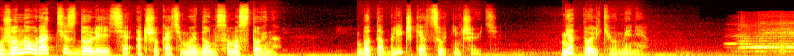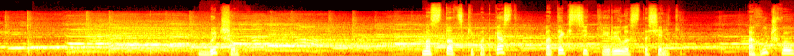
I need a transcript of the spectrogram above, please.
ужо наўрад ці здолееце адшукаць мой дом самастойна, бо таблічкі адсутнічаюць не толькі ў мяне. бычок мастацкі падкаст па тэксце кірыла стаселькі. Агучваў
